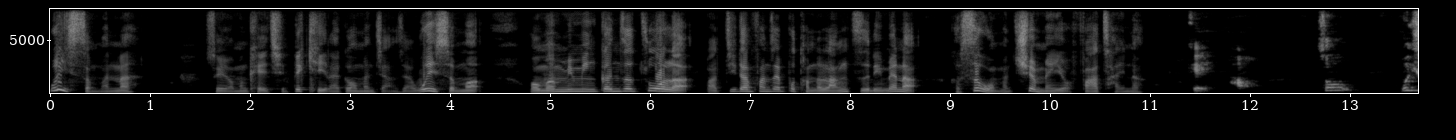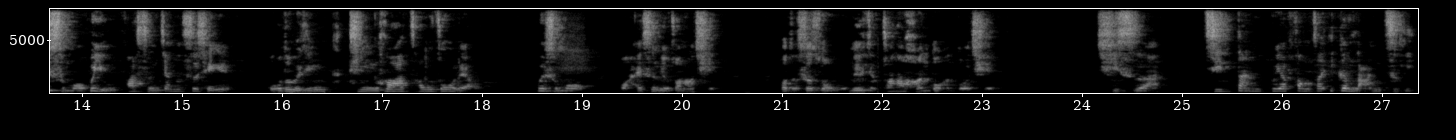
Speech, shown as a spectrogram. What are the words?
为什么呢？所以我们可以请 Dicky 来跟我们讲一下为什么。我们明明跟着做了，把鸡蛋放在不同的篮子里面了，可是我们却没有发财呢？OK，好，说为什么会有发生这样的事情？我都已经听话照做了，为什么我还是没有赚到钱？或者是说我没有讲赚到很多很多钱？其实啊，鸡蛋不要放在一个篮子里，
